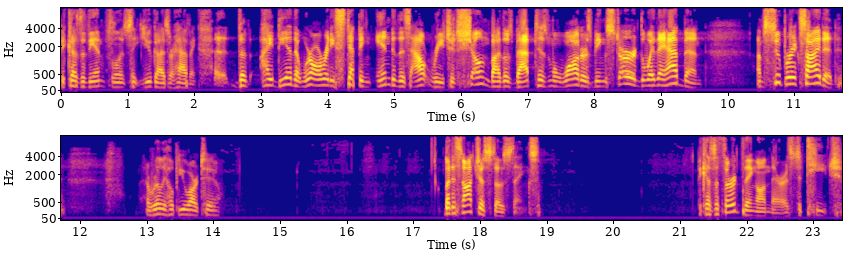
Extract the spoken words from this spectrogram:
because of the influence that you guys are having. Uh, the idea that we're already stepping into this outreach is shown by those baptismal waters being stirred the way they have been. I'm super excited. I really hope you are too. But it's not just those things. Because the third thing on there is to teach.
